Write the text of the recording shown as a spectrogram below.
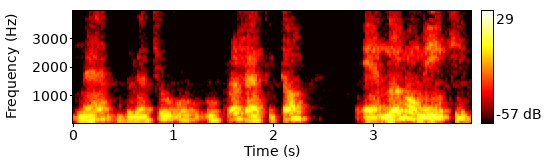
né? Durante o, o projeto. Então, é, normalmente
